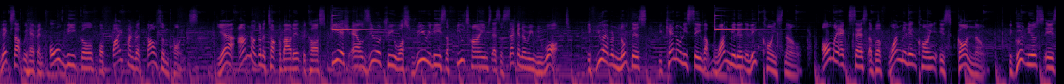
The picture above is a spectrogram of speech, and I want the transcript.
Next up, we have an old vehicle for 500,000 points. Yeah, I'm not gonna talk about it because PHL03 was re-released a few times as a secondary reward. If you haven't noticed, you can only save up 1 million elite coins now. All my excess above 1 million coin is gone now. The good news is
